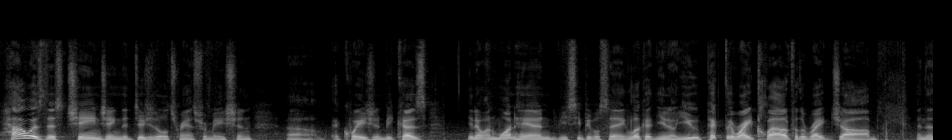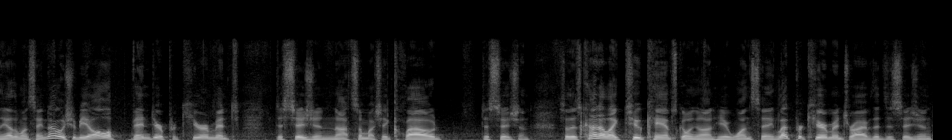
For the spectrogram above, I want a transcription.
How is this changing the digital transformation uh, equation? Because, you know, on one hand, you see people saying, look at, you know, you pick the right cloud for the right job, and then the other one saying, no, it should be all a vendor procurement decision, not so much a cloud decision. So there's kind of like two camps going on here. One saying, let procurement drive the decision,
